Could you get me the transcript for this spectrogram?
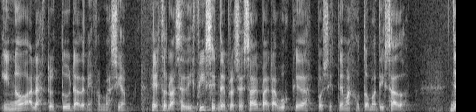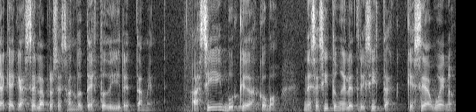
y no a la estructura de la información. Esto lo hace difícil de procesar para búsquedas por sistemas automatizados, ya que hay que hacerla procesando texto directamente. Así, búsquedas como necesito un electricista que sea bueno,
